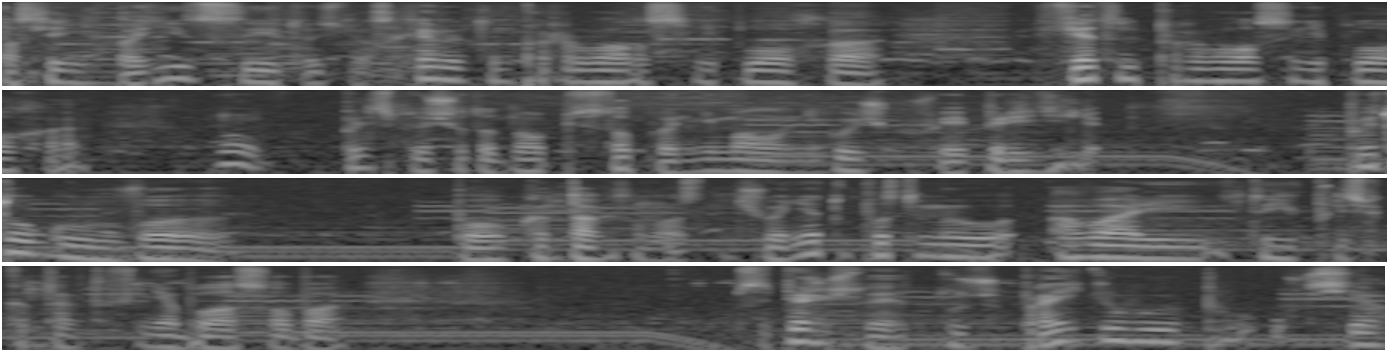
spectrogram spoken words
последних позиций. То есть у нас Хэмилтон прорвался неплохо, Феттель прорвался неплохо. Ну, в принципе, за счет одного пидстопа немало не гонщиков и опередили. По итогу в по контактам у нас ничего нету после моего аварии, да и в принципе контактов не было особо. Соперничество я тут же проигрываю у всех,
